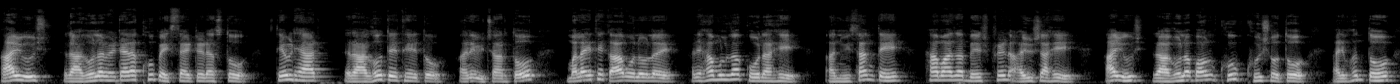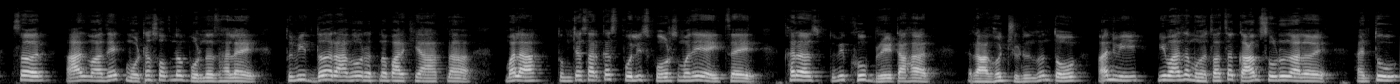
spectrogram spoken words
आयुष राघवला भेटायला खूप एक्सायटेड असतो. तेवढ्यात राघव तेथे येतो आणि विचारतो मला इथे का बोलवलंय? आणि हा मुलगा कोण आहे? अन्वी सांगते हा माझा बेस्ट फ्रेंड आयुष आहे. आयुष राघवला पाहून खूप खुश होतो आणि म्हणतो सर आज माझं एक मोठं स्वप्न पूर्ण झालंय. तुम्ही द राघव रत्नपारखी आहात ना? मला तुमच्यासारखंच पोलीस फोर्समध्ये यायचंय. खरंच तुम्ही खूप ग्रेट आहात. राघव चिडून म्हणतो अन्वी मी माझं महत्वाचं काम सोडून आलोय. आणि तू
